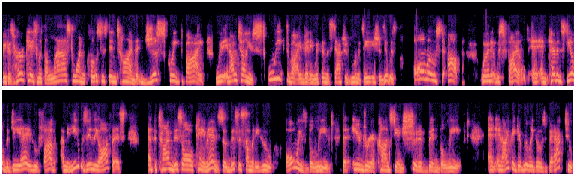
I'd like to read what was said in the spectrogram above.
because her case was the last one closest in time that just squeaked by. And I'm telling you, squeaked by, Vinnie, within the statute of limitations. It was almost up when it was filed. And, and Kevin Steele, the DA who filed, I mean, he was in the office at the time this all came in. So this is somebody who always believed that Andrea Constand should have been believed. And, and I think it really goes back to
